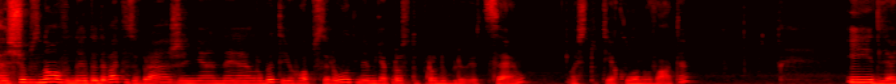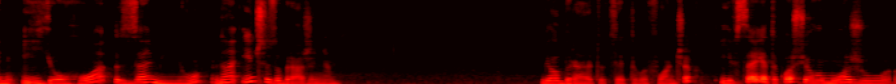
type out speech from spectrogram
Е, Щоб знову не додавати зображення, не робити його абсолютним, я просто продублюю це. Ось тут є клонувати. І, для, і його заміню на інше зображення. Я обираю тут цей телефончик. І все, я також його можу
